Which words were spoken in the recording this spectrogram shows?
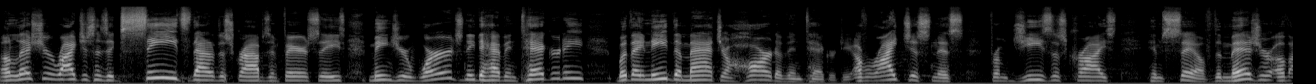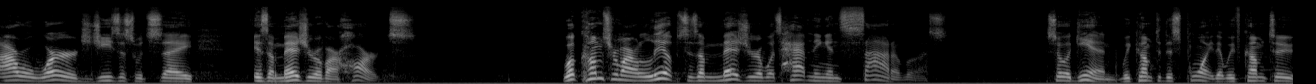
unless your righteousness exceeds that of the scribes and Pharisees, means your words need to have integrity, but they need to match a heart of integrity, of righteousness from Jesus Christ Himself. The measure of our words, Jesus would say, is a measure of our hearts. What comes from our lips is a measure of what's happening inside of us. So again, we come to this point that we've come to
